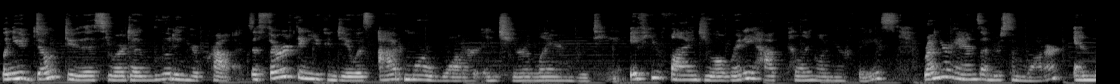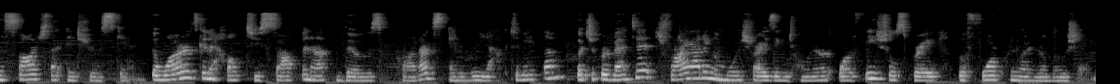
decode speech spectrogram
When you don't do this, you are diluting your products. The third thing you can do is add more water into your layering routine. If you find you already have pilling on your face, run your hands under some water and massage that into your skin. The water is gonna help to soften up those products and reactivate them. But to prevent it, try adding a moisturizing toner or facial spray before putting on your lotion.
